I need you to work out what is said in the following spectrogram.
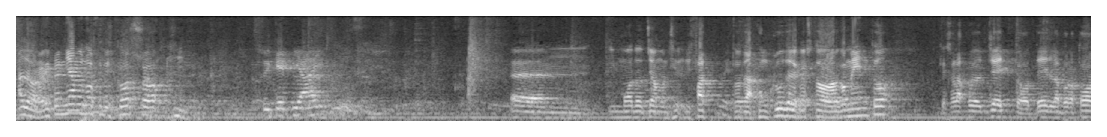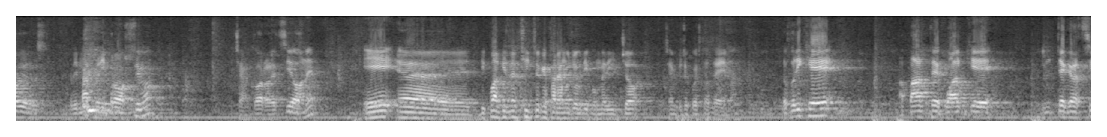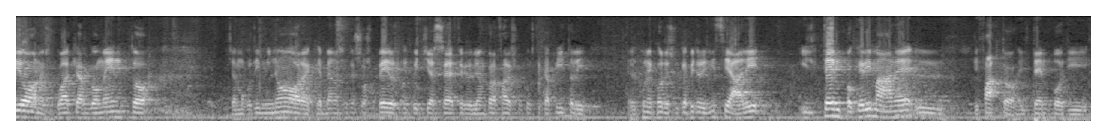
Allora, riprendiamo il nostro discorso sui KPI ehm, in modo diciamo, di fatto da concludere questo argomento che sarà poi oggetto del laboratorio di martedì prossimo c'è ancora lezione e eh, di qualche esercizio che faremo giovedì pomeriggio sempre su questo tema. Dopodiché a parte qualche integrazione su qualche argomento diciamo così minore che abbiamo sempre sospeso tipo i CSF che dobbiamo ancora fare su questi capitoli alcune cose sui capitoli iniziali il tempo che rimane di fatto il tempo di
